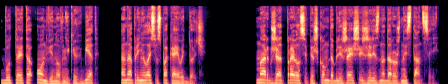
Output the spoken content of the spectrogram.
будто это он виновник их бед, она принялась успокаивать дочь. Марк же отправился пешком до ближайшей железнодорожной станции.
